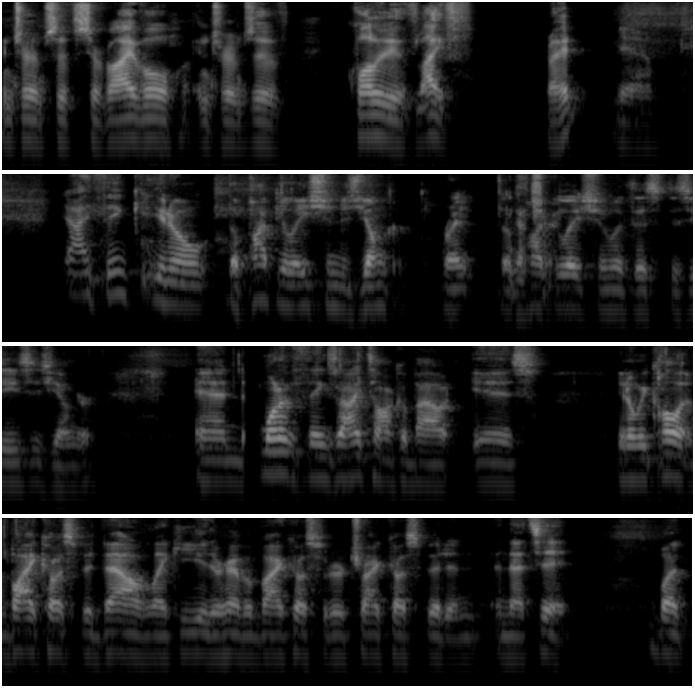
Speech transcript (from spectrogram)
in terms of survival, in terms of quality of life, right? Yeah. Yeah, I think, you know, the population is younger, right? The That's right. population with this disease is younger. And one of the things I talk about is, you know, we call it bicuspid valve, like you either have a bicuspid or a tricuspid and, and that's it. But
